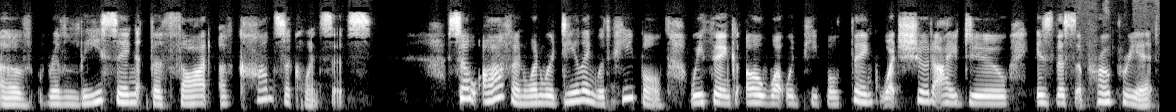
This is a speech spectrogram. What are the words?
of releasing the thought of consequences. So often when we're dealing with people, we think, oh, what would people think? What should I do? Is this appropriate?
